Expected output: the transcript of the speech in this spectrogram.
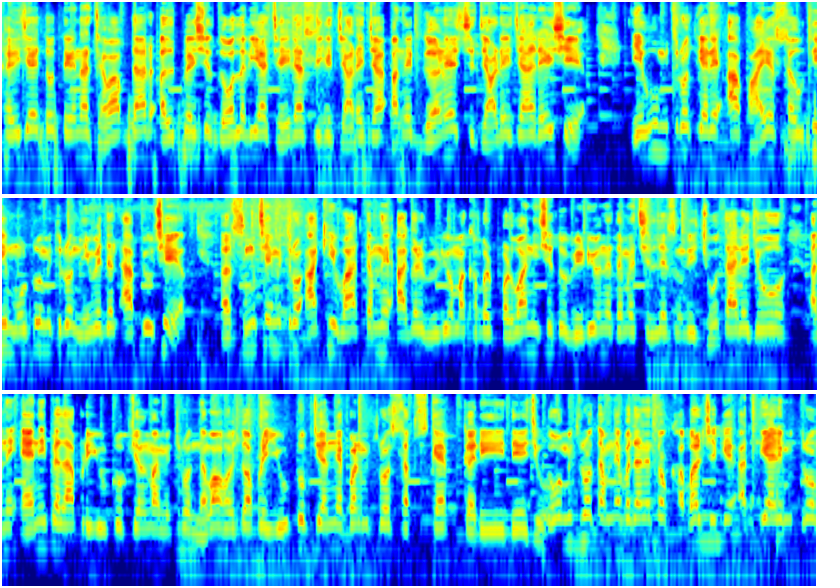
થઈ જાય તો તેના જવાબદાર અલ્પેશ દોલરિયા, જયરાજસિંહ જાડેજા અને ગણેશ જાડેજા રહેશે. એવું મિત્રો ત્યારે આ ભાઈએ સૌથી મોટું મિત્રો નિવેદન આપ્યું છે. શું છે મિત્રો આખી વાત તમને આગળ વિડીયોમાં ખબર પડવાની છે તો વિડીયોને તમે છેલ્લે સુધી જોતા રહેજો અને એની પહેલાં આપણી યુટ્યુબ ચેનલમાં મિત્રો નવા હોય તો આપણી યુટ્યુબ ચેનલને પણ મિત્રો સબસ્ક્રાઈબ કરી દેજો. તો મિત્રો તમને બધાને તો ખબર છે કે અત્યારે મિત્રો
